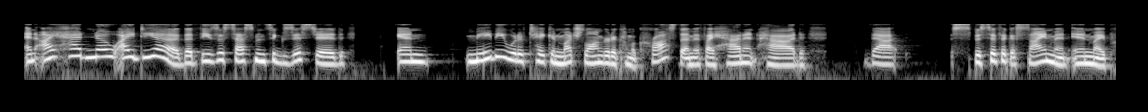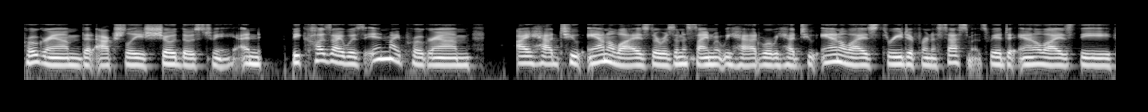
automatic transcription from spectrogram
And I had no idea that these assessments existed and maybe would have taken much longer to come across them if I hadn't had that specific assignment in my program that actually showed those to me. And because I was in my program, I had to analyze. There was an assignment we had where we had to analyze three different assessments. We had to analyze the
